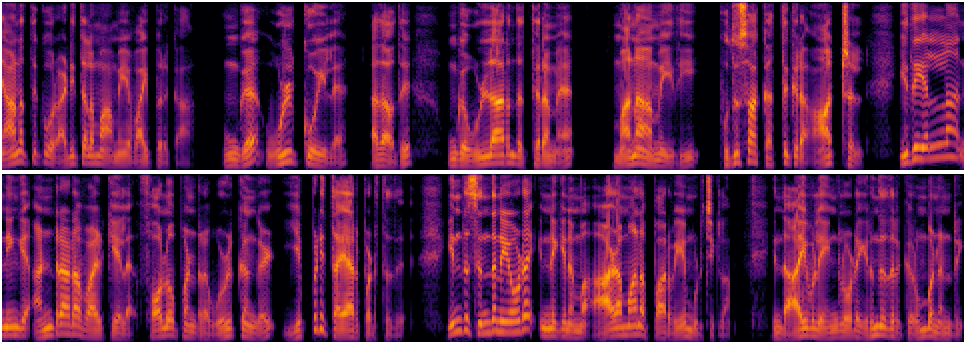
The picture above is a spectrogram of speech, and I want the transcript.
ஞானத்துக்கு ஒரு அடித்தளமா அமைய வாய்ப்பு இருக்கா? உங்க உள்கோயிலை அதாவது உங்க உள்ளார்ந்த திறமை மன அமைதி புதுசா கத்துக்கிற ஆற்றல் இதையெல்லாம் நீங்க அன்றாட வாழ்க்கையில ஃபாலோ பண்ற ஒழுக்கங்கள் எப்படி தயார்படுத்துது? இந்த சிந்தனையோட இன்னைக்கு நம்ம ஆழமான பார்வையை முடிச்சுக்கலாம். இந்த ஆய்வுல எங்களோட இருந்ததற்கு ரொம்ப நன்றி.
